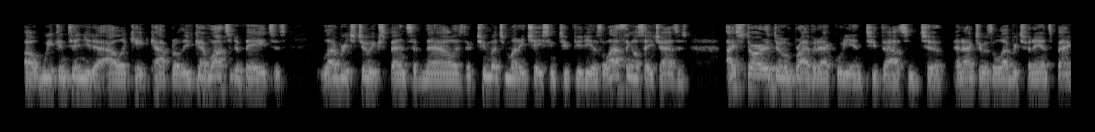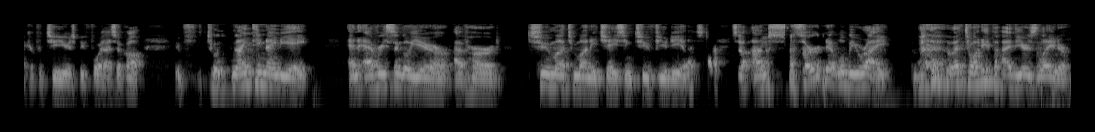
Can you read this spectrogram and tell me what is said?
uh, we continue to allocate capital. You can have lots of debates. Is leverage too expensive now? Is there too much money chasing too few deals? The last thing I'll say, Chas, is I started doing private equity in 2002, and actually was a leverage finance banker for two years before that. So called 1998, and every single year I've heard too much money chasing too few deals. So I'm certain it will be right. but 25 years later,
